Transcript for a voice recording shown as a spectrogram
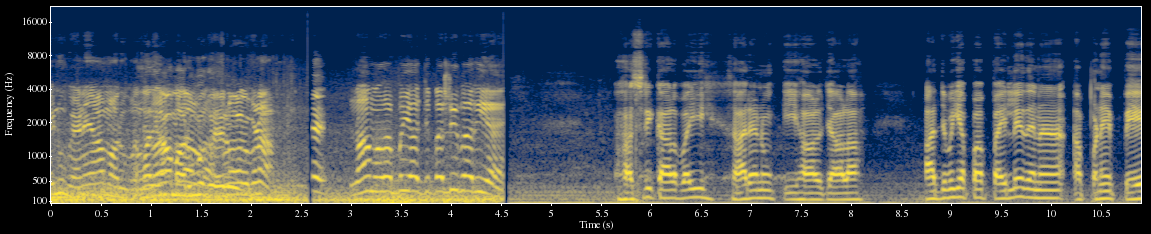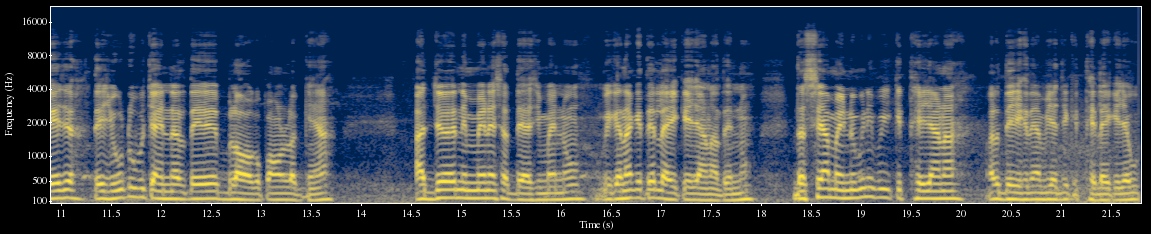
ਇਹਨੂੰ ਕਹਿਣੇ ਆ ਮਾਰੂ ਬੰਦੇ ਆ ਮਾਰੂਗਾ ਕਿਸੇ ਨੂੰ। ਬਣਾ। ਨਾ ਮਤਲਬ ਬਈ ਅੱਜ ਪਹਿਲੀ ਵਾਰੀ ਹੈ। ਸਤਿ ਸ੍ਰੀ ਅਕਾਲ ਬਾਈ ਸਾਰਿਆਂ ਨੂੰ ਕੀ ਹਾਲ ਚਾਲ ਆ? ਅੱਜ ਬਈ ਆਪਾਂ ਪਹਿਲੇ ਦਿਨ ਆਪਣੇ ਪੇਜ ਤੇ YouTube ਚੈਨਲ ਤੇ ਬਲੌਗ ਪਾਉਣ ਲੱਗੇ ਆ। ਅੱਜ ਨਿੰਮੇ ਨੇ ਸੱਦਿਆ ਸੀ ਮੈਨੂੰ ਵੀ ਕਹਿੰਦਾ ਕਿਤੇ ਲੈ ਕੇ ਜਾਣਾ ਤੈਨੂੰ। ਦੱਸਿਆ ਮੈਨੂੰ ਵੀ ਨਹੀਂ ਵੀ ਕਿੱਥੇ ਜਾਣਾ ਪਰ ਦੇਖਦੇ ਆ ਵੀ ਅੱਜ ਕਿੱਥੇ ਲੈ ਕੇ ਜਾਊ।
